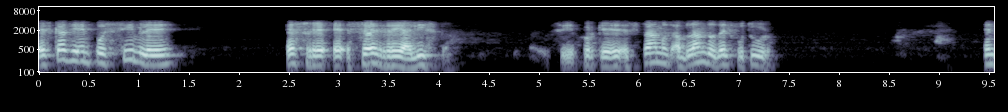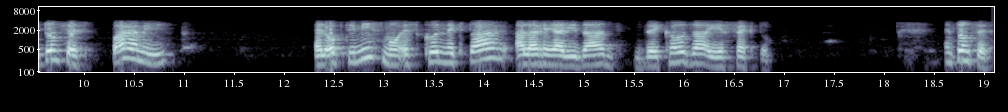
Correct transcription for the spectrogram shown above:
es casi imposible eh, ser realista, ¿sí? porque estamos hablando del futuro. Entonces, para mí, el optimismo es conectar a la realidad de causa y efecto. Entonces,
